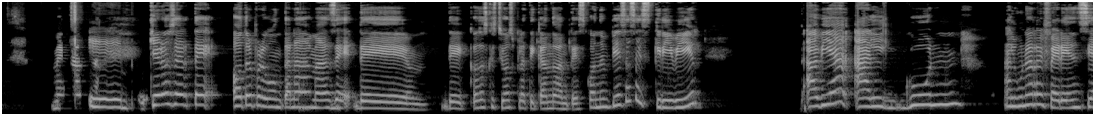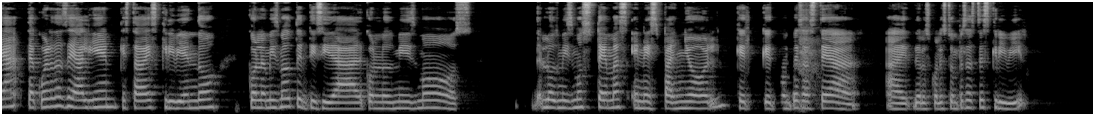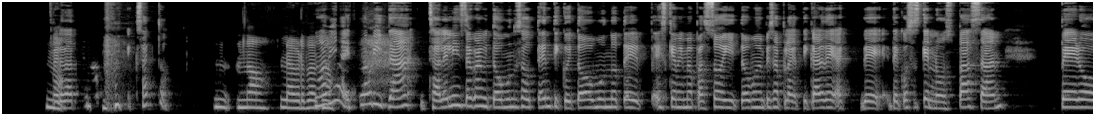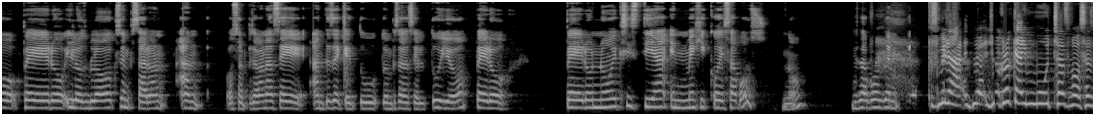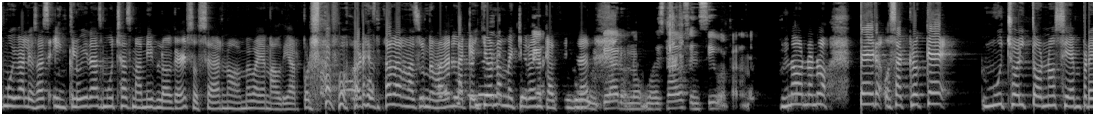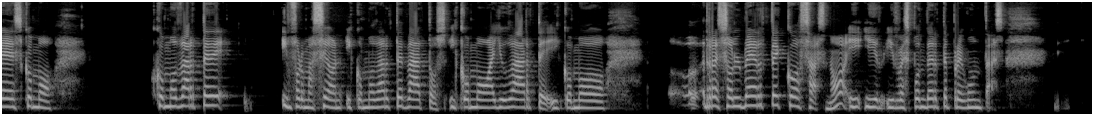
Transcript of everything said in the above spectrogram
Y quiero hacerte otra pregunta nada más de, de, cosas que estuvimos platicando antes. Cuando empiezas a escribir, ¿había algún, alguna referencia? ¿Te acuerdas de alguien que estaba escribiendo con la misma autenticidad, con los mismos, los mismos temas en español que, que tú empezaste a, de los cuales tú empezaste a escribir? ¿Verdad? Exacto. No, la verdad no. No había. Es que ahorita sale el Instagram y todo el mundo es auténtico y todo el mundo te. Es que a mí me pasó y todo el mundo empieza a platicar de, de, de cosas que nos pasan, pero. pero y los blogs empezaron. o sea, empezaron hace. antes de que tú, tú empezaras el tuyo, pero. pero no existía en México esa voz, ¿no? Pues mira, yo, creo que hay muchas voces muy valiosas, incluidas muchas mami bloggers, o sea, no me vayan a odiar, por favor, es nada más una manera en la que yo no me quiero encasillar. Claro, no, no es nada ofensivo para mí. No, no, no, pero, o sea, creo que mucho el tono siempre es como, como darte información y como darte datos y como ayudarte y como uh, resolverte cosas, ¿no? Y, y responderte preguntas.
